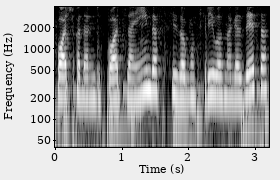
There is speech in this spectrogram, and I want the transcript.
forte caderno de esportes ainda, fiz alguns freelas na Gazeta.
